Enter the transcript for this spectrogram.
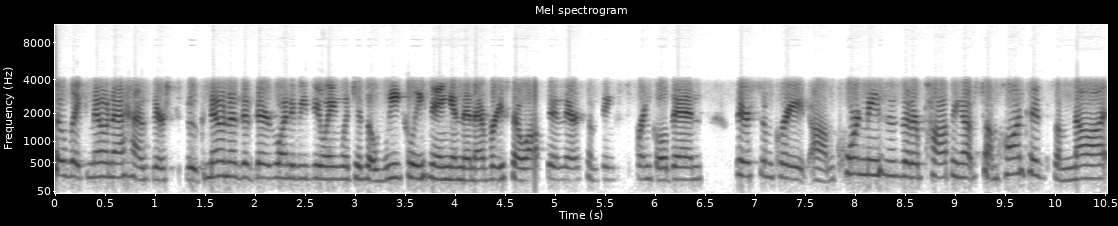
So Lake Nona has their Spook Nona that they're going to be doing, which is a weekly thing, and then every so often there's something sprinkled in. There's some great um, corn mazes that are popping up, some haunted, some not.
